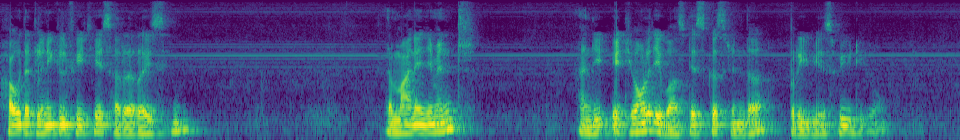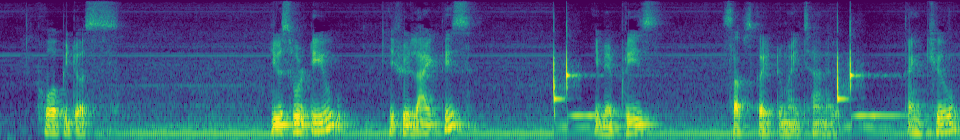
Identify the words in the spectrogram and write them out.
how the clinical features are arising, the management and the etiology was discussed in the previous video. Hope it was useful to you. If you like this, you may please subscribe to my channel. Thank you.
